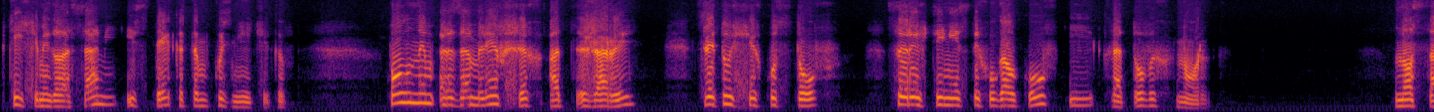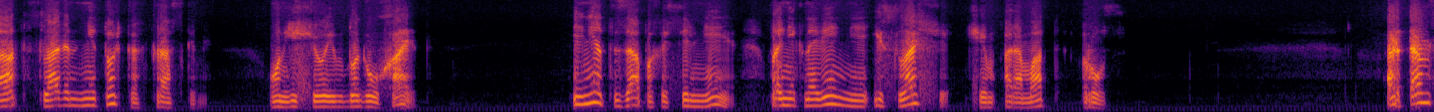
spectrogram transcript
птичьими голосами и стрекотом кузнечиков, полным разомлевших от жары, цветущих кустов, сырых тенистых уголков и кротовых норок. Но сад славен не только красками, он еще и благоухает. И нет запаха сильнее, проникновения и слаще, чем аромат роз. Артанс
